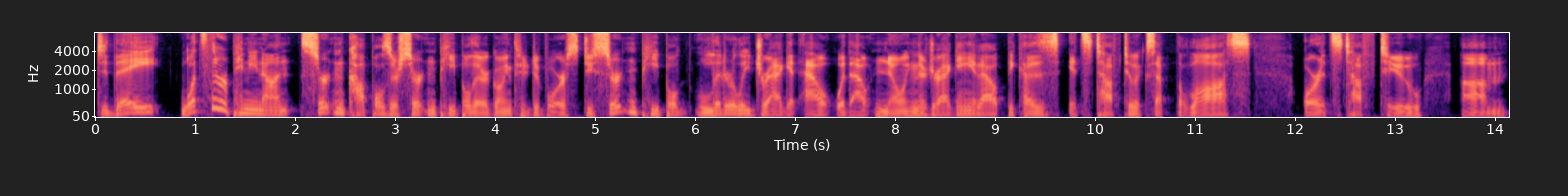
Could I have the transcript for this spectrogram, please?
did they What's their opinion on certain couples or certain people that are going through divorce? Do certain people literally drag it out without knowing they're dragging it out because it's tough to accept the loss or it's tough to, um,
